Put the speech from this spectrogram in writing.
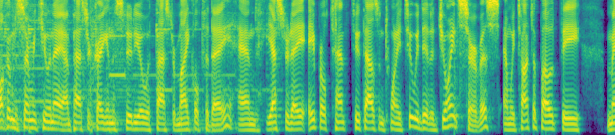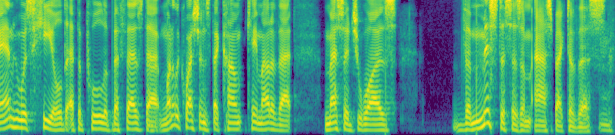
Welcome to Sermon Q&A. I'm Pastor Craig in the studio with Pastor Michael today. And yesterday, April 10th, 2022, we did a joint service and we talked about the man who was healed at the pool of Bethesda. And one of the questions that come, came out of that message was the mysticism aspect of this. Mm.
